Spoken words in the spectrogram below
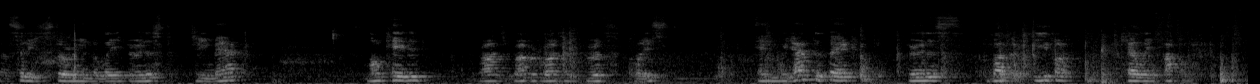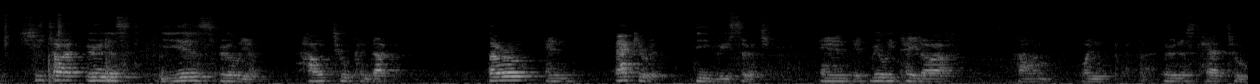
uh, city historian, the late Ernest G. Mack, located Rog- Robert Rogers' birthplace, and we have to thank Ernest's mother, Eva Kelly Upham. She taught Ernest years earlier how to conduct thorough and accurate deed research, and it really paid off um, when uh, Ernest had to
